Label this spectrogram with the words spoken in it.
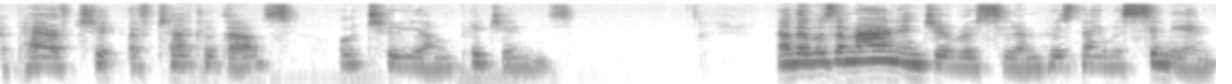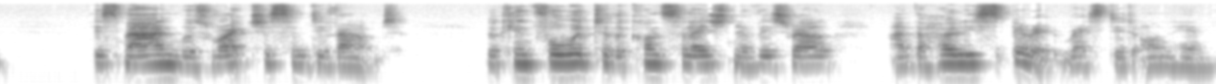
a pair of, two, of turtle doves or two young pigeons. Now there was a man in Jerusalem whose name was Simeon. This man was righteous and devout, looking forward to the consolation of Israel and the Holy Spirit rested on him.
